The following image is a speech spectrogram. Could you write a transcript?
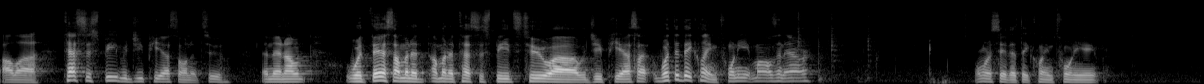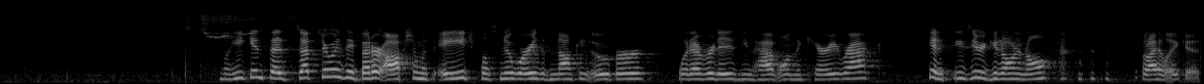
I'll uh, test the speed with GPS on it too, and then I'm with this. I'm gonna I'm gonna test the speeds too uh, with GPS. I, what did they claim? 28 miles an hour. I want to say that they claim 28. Mohican said step through is a better option with age, plus no worries of knocking over whatever it is you have on the carry rack. Yeah, it's easier to get on and off. That's what I like it.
